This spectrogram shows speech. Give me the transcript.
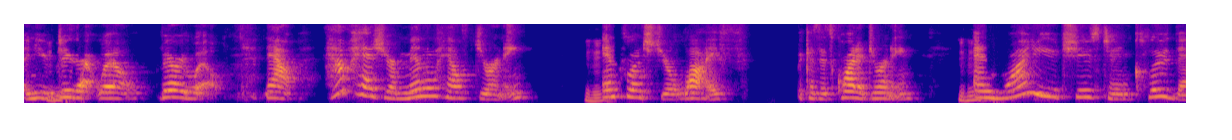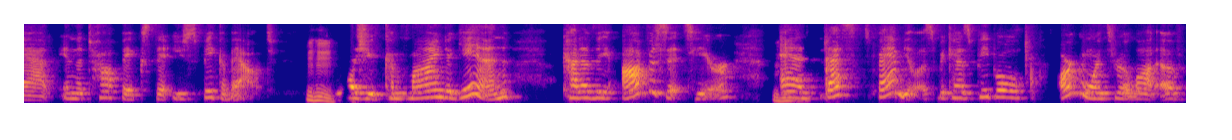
and you mm-hmm. do that well, very well. Now, how has your mental health journey mm-hmm. influenced your life? Because it's quite a journey. Mm-hmm. And why do you choose to include that in the topics that you speak about? Mm-hmm. Because you've combined again kind of the opposites here. Mm-hmm. And that's fabulous because people are going through a lot of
